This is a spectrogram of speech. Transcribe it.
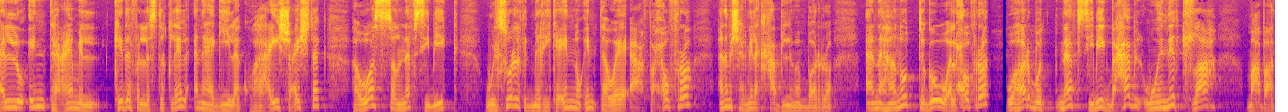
قال له أنت عامل كده في الاستقلال أنا هجيلك وهعيش عيشتك هوصل نفسي بيك والصورة اللي في دماغي كأنه أنت واقع في حفرة أنا مش هرمي لك حبل من بره. أنا هنط جوه الحفرة وهربط نفسي بيك بحبل ونطلع مع بعض.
